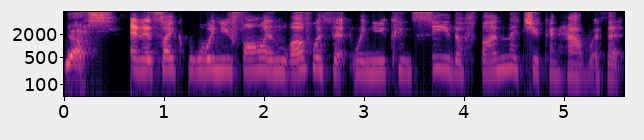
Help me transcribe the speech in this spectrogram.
Yes. And it's like when you fall in love with it, when you can see the fun that you can have with it,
